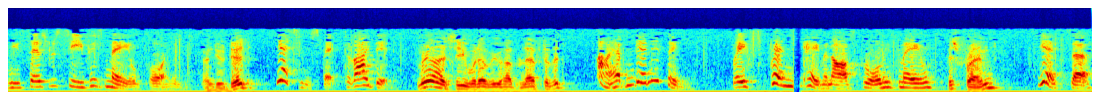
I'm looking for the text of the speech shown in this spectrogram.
he says, receive his mail for him? And you did? Yes, Inspector, I did. May I see whatever you have left of it? I haven't anything. Rafe's friend came and asked for all his mail. His friend? Yes, sir.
